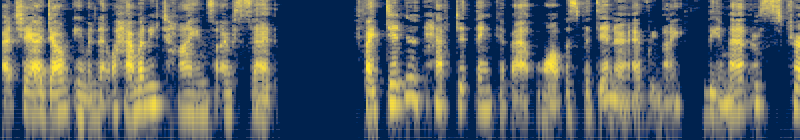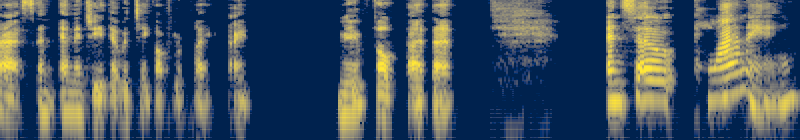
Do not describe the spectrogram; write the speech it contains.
actually, I don't even know how many times I've said, if I didn't have to think about what was for dinner every night, the amount of stress and energy that would take off your plate, right? You've thought about that. And so planning,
